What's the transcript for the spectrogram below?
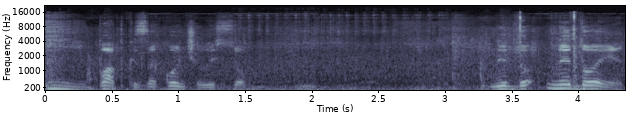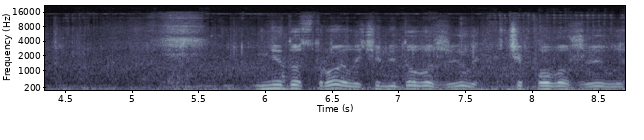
бух, бабки закончились, все. Не до, не достроїли, чи не доложили, чи положили.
